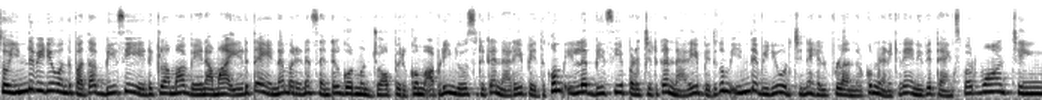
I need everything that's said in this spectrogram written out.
ஸோ இந்த வீடியோ வந்து பார்த்தா பிசிஏ எடுக்கலாமா வேணாமா? எடுத்த என்ன மாதிரியான சென்ட்ரல் கவர்மெண்ட் ஜாப் இருக்கும் அப்படின்னு யோசிச்சிருக்க நிறைய பேத்துக்கும் இல்லை பிசிஏ படிச்சிருக்க நிறைய பேத்துக்கும் இந்த வீடியோ ஒரு சின்ன ஹெல்ப்ஃபுல்லாக இருந்திருக்கும் நினைக்கிறேன். எனவே தேங்க்ஸ் ஃபார் வாட்சிங்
